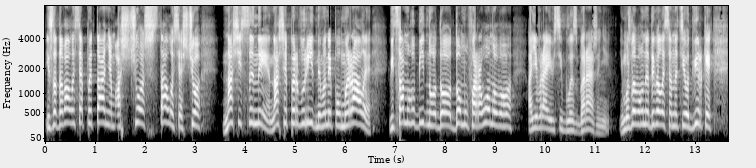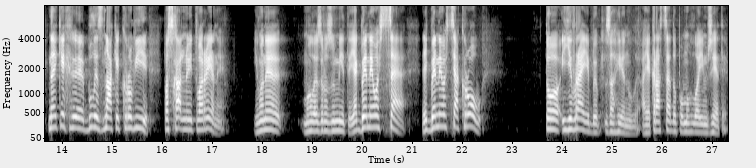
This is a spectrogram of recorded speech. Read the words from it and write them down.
і задавалися питанням: а що ж сталося? Що наші сини, наші перворідні, вони повмирали від самого бідного до дому фараонового, а євреї всі були збережені. І, можливо, вони дивилися на ці одвірки, на яких е, були знаки крові пасхальної тварини. І вони могли зрозуміти, якби не ось це, якби не ось ця кров, то і євреї би загинули. А якраз це допомогло їм жити.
